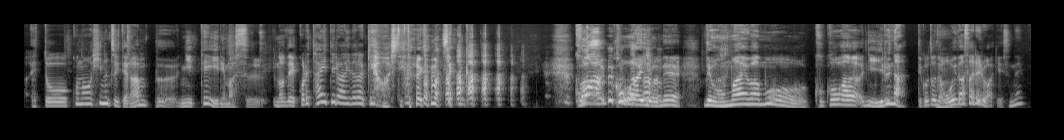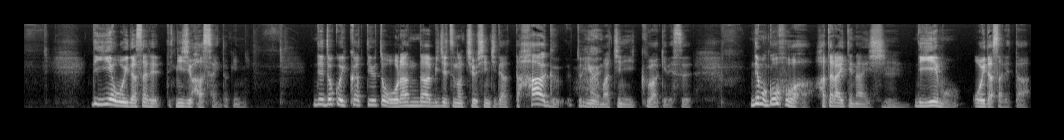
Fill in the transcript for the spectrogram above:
あ、えっと、この火のついたランプに手入れますので、これ炊いてる間だけ合わせていただけませんか？怖っ怖怖いよね。で、お前はもう、ここは、にいるなってことで追い出されるわけですね。で、家を追い出されて28歳の時に。で、どこ行くかっていうと、オランダ美術の中心地であったハーグという街に行くわけです。でもゴッホは働いてないし、うんで、家も追い出された。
